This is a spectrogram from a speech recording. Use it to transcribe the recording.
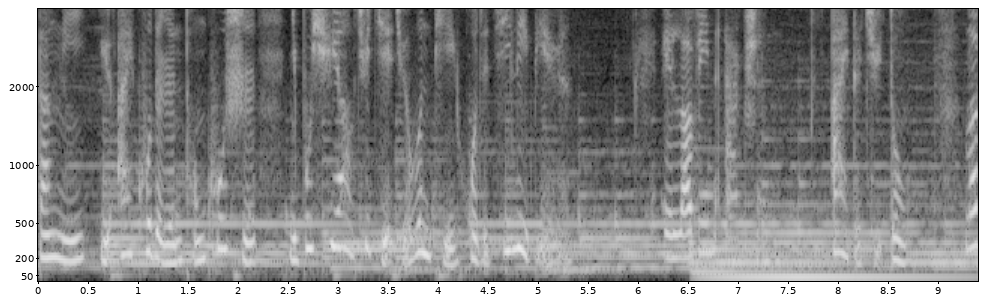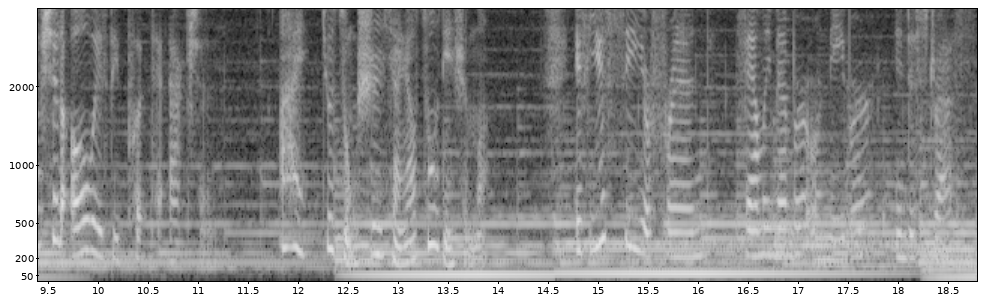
当你与爱哭的人同哭时，你不需要去解决问题或者激励别人。A loving action. 爱的举动，Love should always be put to action. 爱就总是想要做点什么。If you see your friend, family member, or neighbor in distress,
